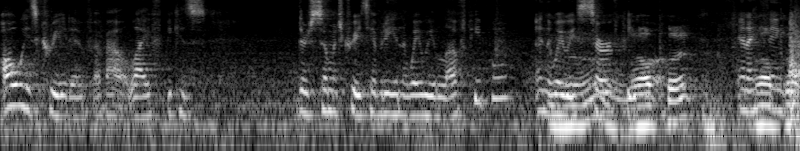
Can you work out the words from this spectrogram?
always creative about life because there's so much creativity in the way we love people and the way we mm-hmm. serve people. Well put. And I well think put.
